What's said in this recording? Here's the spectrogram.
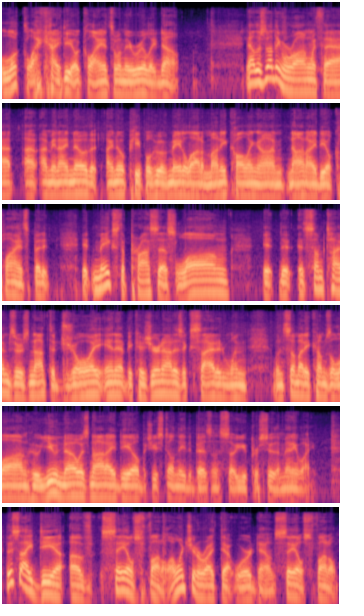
look like ideal clients when they really don't. Now, there's nothing wrong with that. I, I, mean, I know that I know people who have made a lot of money calling on non-ideal clients, but it it makes the process long. It, it, it, sometimes there's not the joy in it because you're not as excited when when somebody comes along who you know is not ideal, but you still need the business, so you pursue them anyway. This idea of sales funnel, I want you to write that word down, sales funnel.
